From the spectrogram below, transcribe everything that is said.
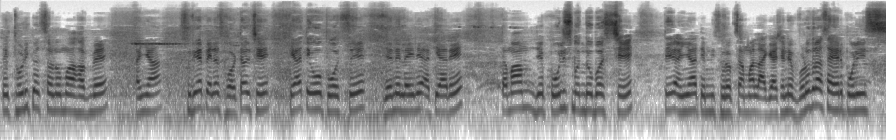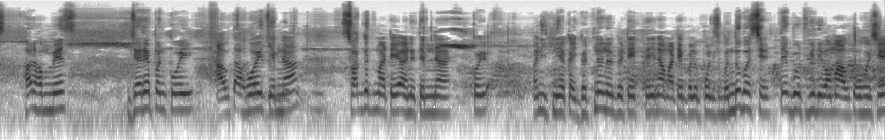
તે થોડીક જ ક્ષણોમાં હવે અહીંયા સૂર્યા પેલેસ હોટલ છે. ત્યાં તેઓ પહોંચશે, જેને લઈને અત્યારે તમામ જે પોલીસ બંદોબસ્ત છે, તે અહીંયા તેમની સુરક્ષામાં લાગ્યા છે. અને વડોદરા શહેર પોલીસ હર હંમેશ જ્યારે પણ કોઈ આવતા હોય તેમના સ્વાગત માટે અને તેમના કોઈ અનિચ્છનીય કંઈ ઘટના ન ઘટે તેના માટે પેલો પોલીસ બંદોબસ્ત છે, તે ગોઠવી દેવામાં આવતો હોય છે.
